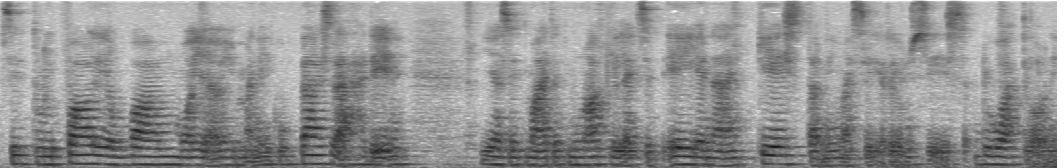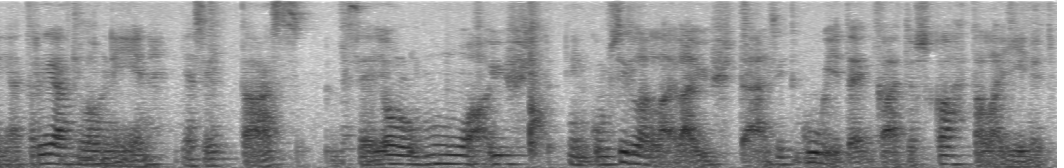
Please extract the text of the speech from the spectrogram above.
Sitten tuli paljon vammoja, joihin mä niin kuin väsähdin. Ja sitten mä ajattelin, että mun akillekset ei enää kestä, niin mä siirryn siis duatloniin ja triatloniin. Ja sitten taas se ei ollut mua yhtä, niin kuin sillä lailla yhtään sit kuitenkaan, että jos kahta lajia nyt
